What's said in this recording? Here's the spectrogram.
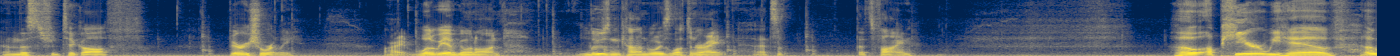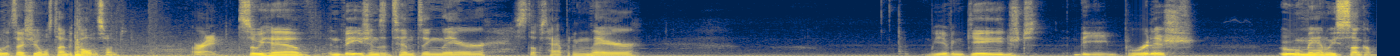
And this should tick off very shortly. Alright, what do we have going on? Losing convoys left and right. That's a, that's fine. Oh, up here we have... Oh, it's actually almost time to call this one. Alright, so we have invasions attempting there. Stuff's happening there. We have engaged the British. Ooh, man, we sunk a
